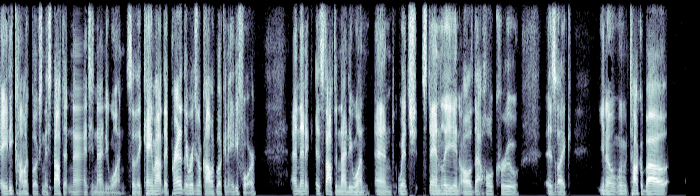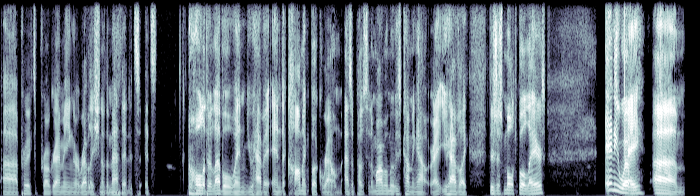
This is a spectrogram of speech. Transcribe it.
80 comic books and they stopped at 1991. So they came out. They printed the original comic book in 84. and then it, it stopped in 91 and which stan lee and all of that whole crew is like you know when we talk about uh predictive programming or revelation of the method it's it's a whole other level when you have it in the comic book realm as opposed to the marvel movies coming out right? You have like there's just multiple layers. Anyway um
